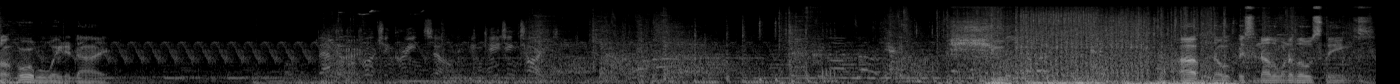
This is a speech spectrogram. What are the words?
That's a horrible way to die. Backup approaching green zone. Engaging target. Up, nope, it's another one of those things.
